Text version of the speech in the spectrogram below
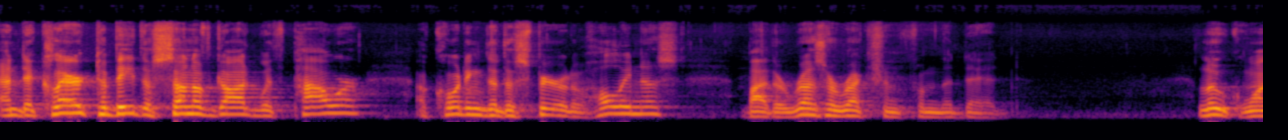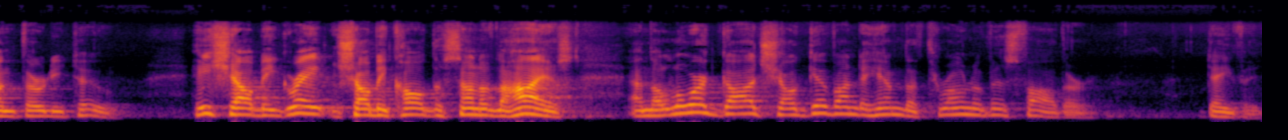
And declared to be the Son of God with power according to the Spirit of holiness by the resurrection from the dead. Luke 132. He shall be great and shall be called the Son of the Highest and the Lord God shall give unto him the throne of his father, David.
